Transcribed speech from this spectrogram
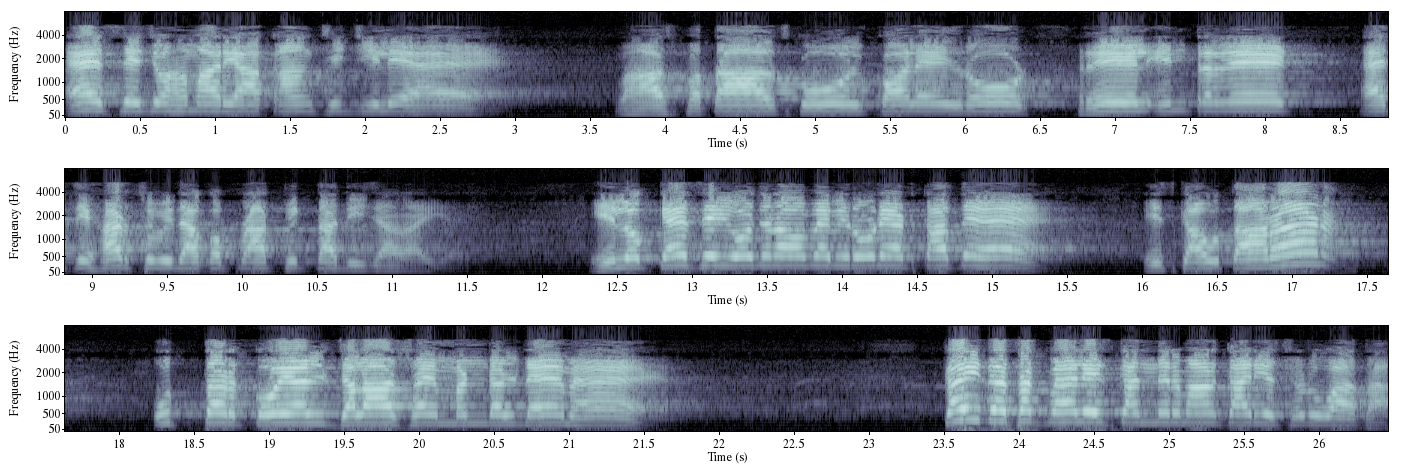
ऐसे जो हमारे आकांक्षी ज़िले हैं, वहाँ अस्पताल, school, college, road rail internet, ऐसी हर सुविधा को प्राथमिकता दी जा रही है। ये लोग कैसे योजनाओं में भी रोड़े अटकाते हैं? इसका उदाहरण, उत्तर कोयल जलाशय मंडल डैम है। कई दशक पहले इसका निर्माण कार्य शुरू हुआ था।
